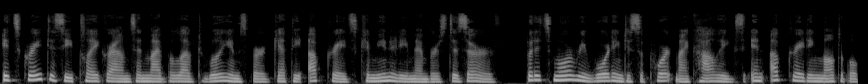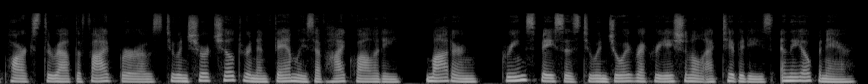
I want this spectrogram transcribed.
It's great to see playgrounds in my beloved Williamsburg get the upgrades community members deserve, but it's more rewarding to support my colleagues in upgrading multiple parks throughout the five boroughs to ensure children and families have high quality, modern, green spaces to enjoy recreational activities and the open air.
